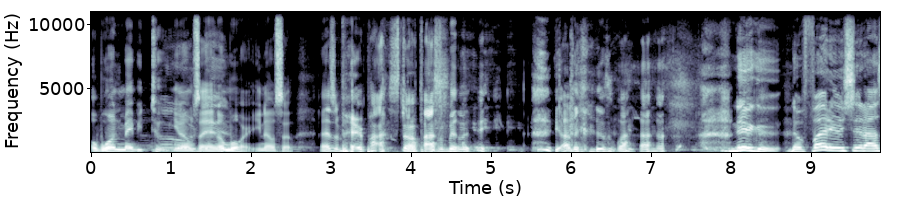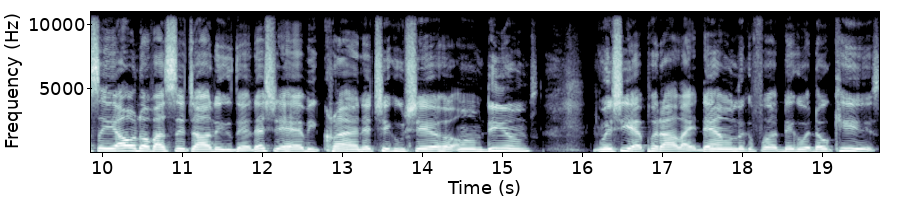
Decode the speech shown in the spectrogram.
One, maybe two, you know what I'm saying? No more, you know. So that's a very strong possibility. Y'all niggas wild. Nigga, the funniest shit I see, I don't know if I sent y'all niggas that. That shit had me crying. That chick who shared her um DMs when she had put out like, damn, I'm looking for a nigga with no kids.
